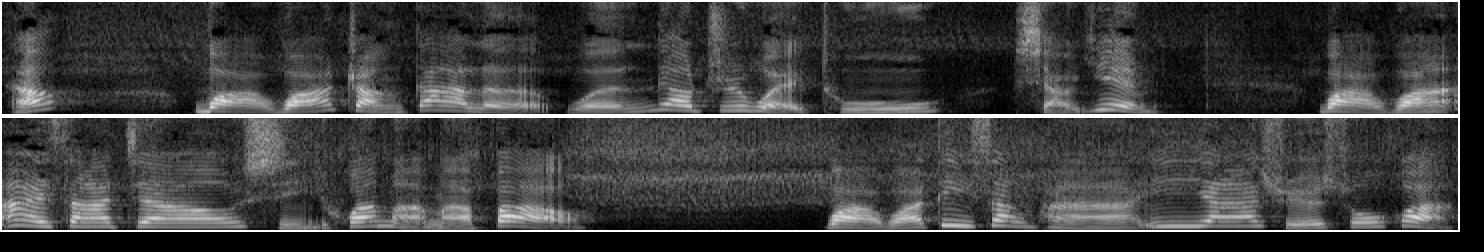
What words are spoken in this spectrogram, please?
好，娃娃长大了，文廖之伟图小燕。娃娃爱撒娇，喜欢妈妈抱。娃娃地上爬，咿呀学说话。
